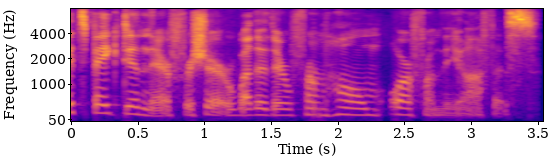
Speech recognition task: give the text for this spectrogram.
it's baked in there for sure, whether they're from home or from the office.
